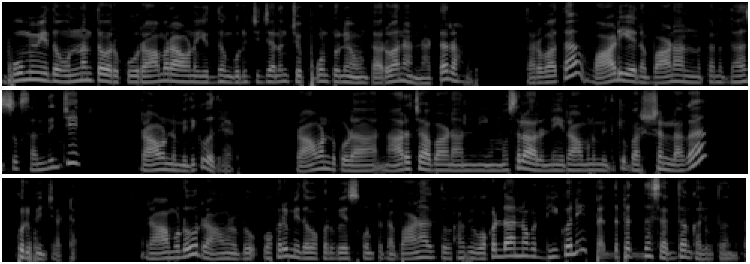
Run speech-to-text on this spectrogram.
భూమి మీద ఉన్నంత వరకు రామరావణ యుద్ధం గురించి జనం చెప్పుకుంటూనే ఉంటారు అని అన్నట్ట రాముడు. తర్వాత వాడి అయిన బాణాలను తన ధనస్సుకు సంధించి రావణుడి మీదికి వదిలాడు. రావణుడు కూడా నారచా బాణాలని ముసలాలని రాముడి మీదకి వర్షంలాగా కురిపించట రాముడు రావణుడు ఒకరి మీద ఒకరు వేసుకుంటున్న బాణాలతో అవి ఒకదాన్నొకటి ఢీకొని పెద్ద పెద్ద శబ్దం కలుగుతోందట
